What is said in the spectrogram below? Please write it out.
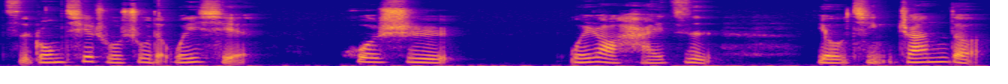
子宫切除术的威胁，或是。围绕孩子有紧张的，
